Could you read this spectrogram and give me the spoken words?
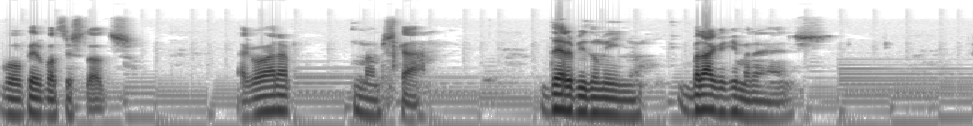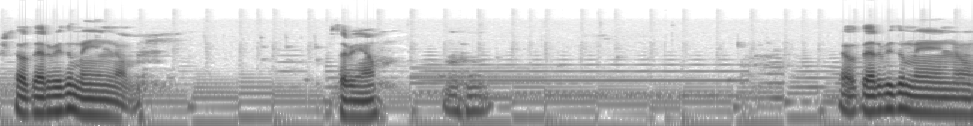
vou ver vocês todos. Agora, vamos cá. Derby do Minho, Braga Guimarães. Este é o Derby do Minho. Sabiam? Uhum. É o Derby do Minho.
